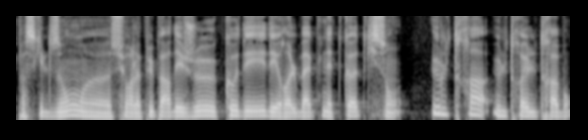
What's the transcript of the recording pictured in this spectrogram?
parce qu'ils ont euh, sur la plupart des jeux codé des rollback netcode qui sont ultra, ultra, ultra bon.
